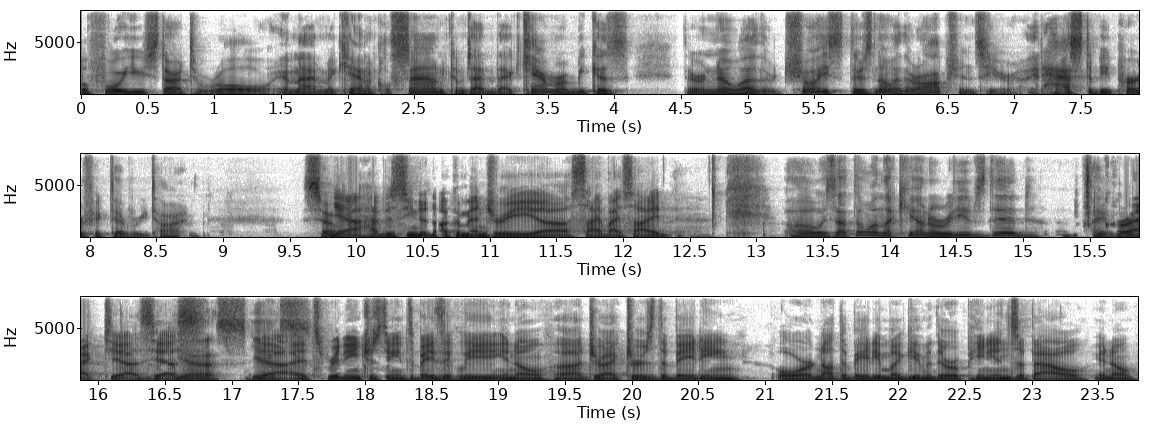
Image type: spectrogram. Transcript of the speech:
before you start to roll and that mechanical sound comes out of that camera because there are no other choice. There's no other options here. It has to be perfect every time. So, Yeah, have you seen the documentary uh, Side by Side? oh, is that the one that Keanu Reeves did? I, Correct. Yes. Yes. Yes, yes. Yeah, it's pretty interesting. It's basically you know uh, directors debating or not debating, but giving their opinions about you know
